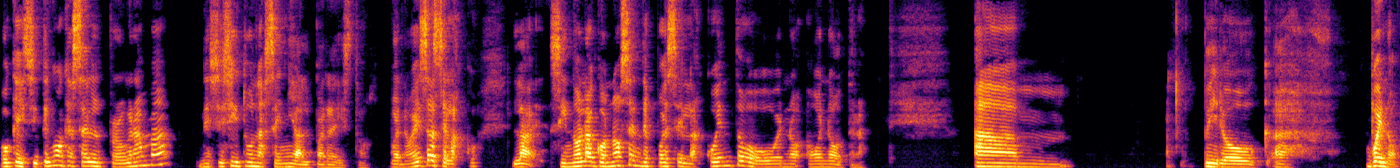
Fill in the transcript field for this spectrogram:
ok, si tengo que hacer el programa, necesito una señal para esto. Bueno, esa se las, la, si no la conocen, después se las cuento o en, otra. Pero, ah, bueno,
